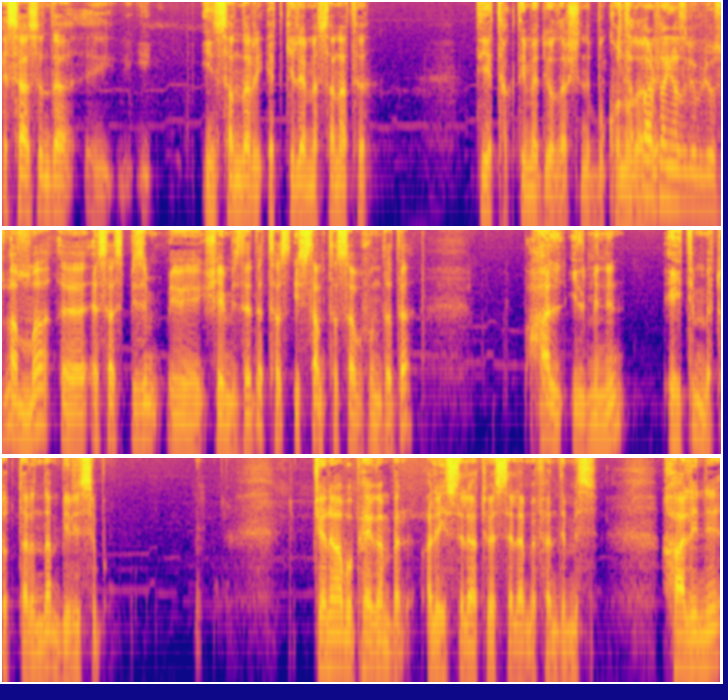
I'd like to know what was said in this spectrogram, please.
esasında e, insanları etkileme sanatı diye takdim ediyorlar şimdi bu konuları. Kitaplardan yazılıyor biliyorsunuz. Ama e, esas bizim e, şeyimizde de tas, İslam tasavvufunda da hal ilminin eğitim metotlarından birisi bu. Cenab-ı Peygamber aleyhissalatü vesselam Efendimiz halini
